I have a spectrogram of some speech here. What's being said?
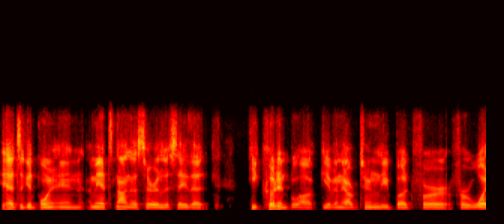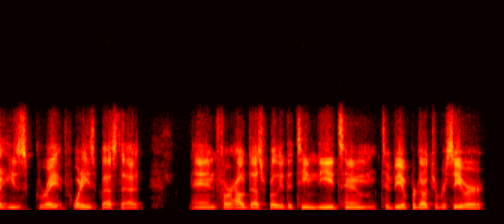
Yeah, it's a good. And I mean, it's not necessarily to say that he couldn't block given the opportunity, but for for what he's great, for what he's best at, and for how desperately the team needs him to be a productive receiver,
